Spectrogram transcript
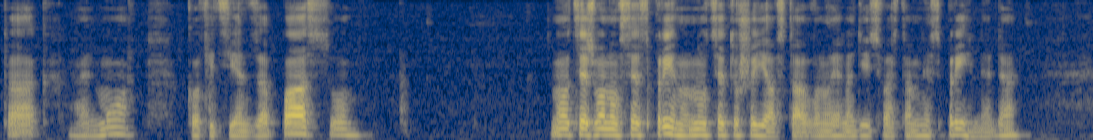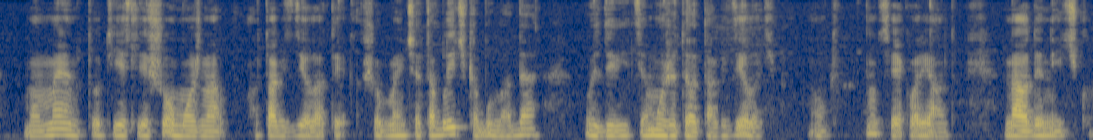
Так, гальмо. Коефіцієнт запасу. Ну, це ж воно все спригнуло. Ну, це то, що я встав. Воно, я надіюсь, вас там не спригне, да? Момент. Тут, якщо що, можна отак зробити, щоб менша табличка була, да? Ось дивіться, можете отак зробити. От. Ну, це як варіант. На одиничку.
